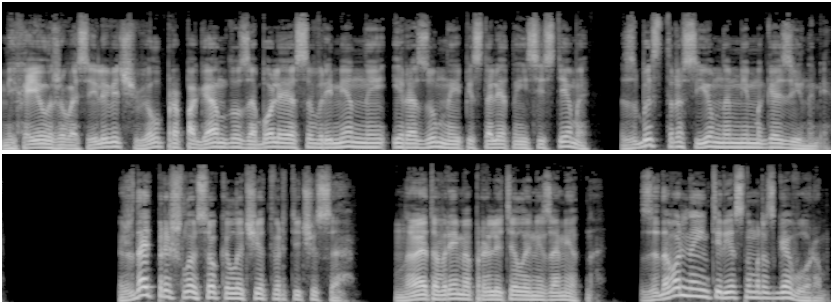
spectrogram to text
Михаил же Васильевич вел пропаганду за более современные и разумные пистолетные системы с быстросъемными магазинами. Ждать пришлось около четверти часа, но это время пролетело незаметно, за довольно интересным разговором.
